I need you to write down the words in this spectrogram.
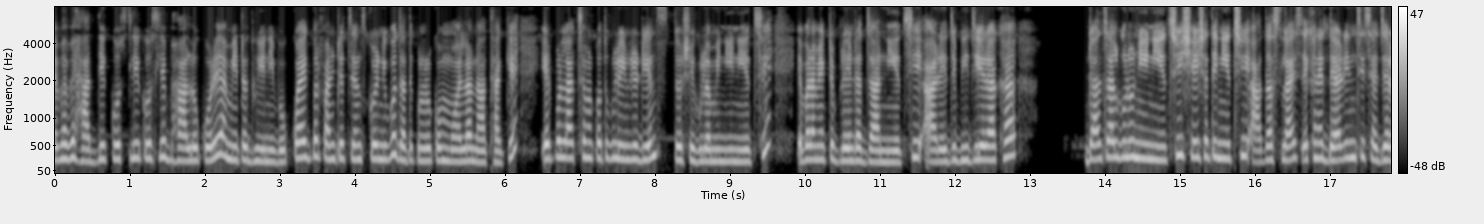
এভাবে হাত দিয়ে কষলিয়ে কষলিয়ে ভালো করে আমি এটা ধুয়ে নিব। কয়েকবার পানিটা চেঞ্জ করে নিব যাতে কোনো রকম ময়লা না থাকে। এরপর লাগছে আমার কতগুলো ইনগ্রেডিয়েন্টস তো সেগুলো আমি নিয়ে নিয়েছি। এবার আমি একটা ব্লেন্ডার জার নিয়েছি। আর এই যে ভিজিয়ে রাখা ডাল চালগুলো নিয়ে নিয়েছি, সেই সাথে নিয়েছি আদা স্লাইস এখানে দেড় ইঞ্চি সাইজের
